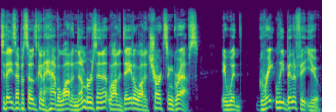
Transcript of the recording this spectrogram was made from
today's episode is going to have a lot of numbers in it, a lot of data, a lot of charts and graphs. It would greatly benefit you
